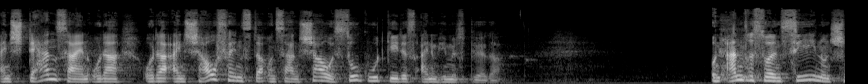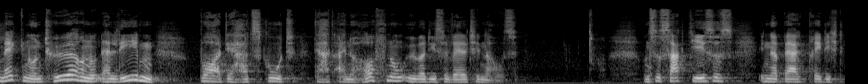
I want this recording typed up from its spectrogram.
ein Stern sein oder, oder ein Schaufenster und sagen, schau, so gut geht es einem Himmelsbürger. Und andere sollen sehen und schmecken und hören und erleben, boah, der hat's gut, der hat eine Hoffnung über diese Welt hinaus. Und so sagt Jesus in der Bergpredigt,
